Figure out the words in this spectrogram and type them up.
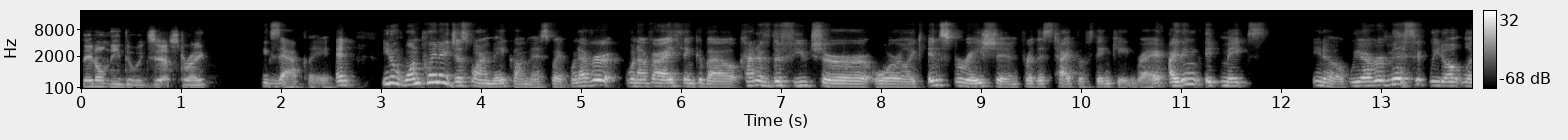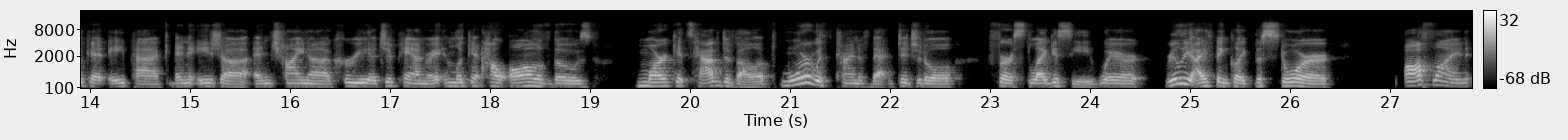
they don't need to exist right? Exactly. And you know one point i just want to make on this like whenever whenever i think about kind of the future or like inspiration for this type of thinking right i think it makes you know we are remiss if we don't look at apac and asia and china korea japan right and look at how all of those markets have developed more with kind of that digital first legacy where really i think like the store offline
